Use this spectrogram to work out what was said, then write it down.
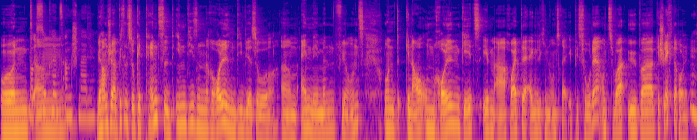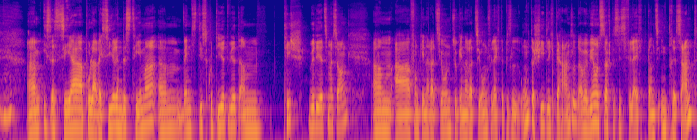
Und ähm, wir haben schon ein bisschen so getänzelt in diesen Rollen, die wir so ähm, einnehmen für uns. Und genau um Rollen geht es eben auch heute eigentlich in unserer Episode, und zwar über Geschlechterrollen. Ähm, ist ein sehr polarisierendes Thema, ähm, wenn es diskutiert wird am Tisch, würde ich jetzt mal sagen. Auch von Generation zu Generation vielleicht ein bisschen unterschiedlich behandelt, aber wir haben uns gedacht, das ist vielleicht ganz interessant,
